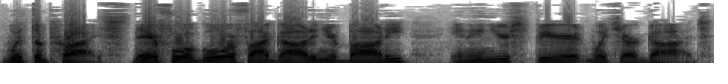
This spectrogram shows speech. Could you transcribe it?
with a price. Therefore glorify God in your body and in your spirit, which are God's.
